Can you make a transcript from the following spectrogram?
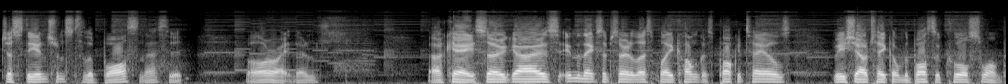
Just the entrance to the boss, and that's it. Alright then. Okay, so guys, in the next episode of Let's Play Conker's Pocket Tales, we shall take on the boss of Claw Swamp.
